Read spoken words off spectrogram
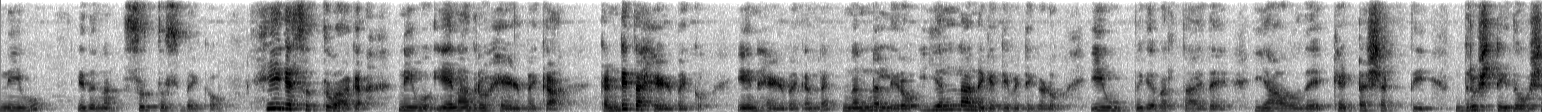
ನೀವು ಇದನ್ನು ಸುತ್ತಿಸ್ಬೇಕು. ಹೀಗೆ ಸುತ್ತುವಾಗ ನೀವು ಏನಾದರೂ ಹೇಳಬೇಕಾ? ಖಂಡಿತ ಹೇಳಬೇಕು. ಏನು ಹೇಳಬೇಕಂದ್ರೆ ನನ್ನಲ್ಲಿರೋ ಎಲ್ಲ ನೆಗೆಟಿವಿಟಿಗಳು ಈ ಉಪ್ಪಿಗೆ ಬರ್ತಾ ಇದೆ. ಯಾವುದೇ ಕೆಟ್ಟ ಶಕ್ತಿ, ದೃಷ್ಟಿ ದೋಷ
